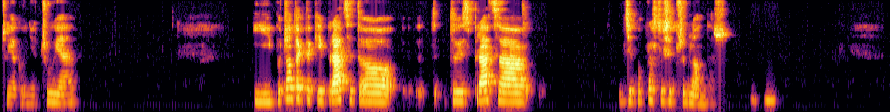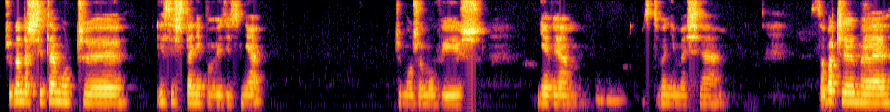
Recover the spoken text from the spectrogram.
czy ja go nie czuję. I początek takiej pracy to, to jest praca, gdzie po prostu się przyglądasz. Mhm. Przyglądasz się temu, czy jesteś w stanie powiedzieć nie, czy może mówisz, nie wiem, dzwonimy się, zobaczymy,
